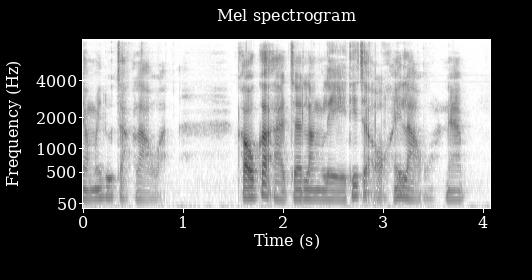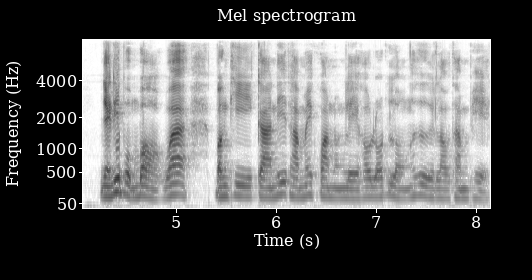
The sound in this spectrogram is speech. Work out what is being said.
ยังไม่รู้จักเราอะ่ะเขาก็อาจจะลังเลที่จะออกให้เรานะครับ อย่างที่ผมบอกว่าบางทีการที่ทำให้ความลังเลเขาลดลงก็คือเราทำเพจ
